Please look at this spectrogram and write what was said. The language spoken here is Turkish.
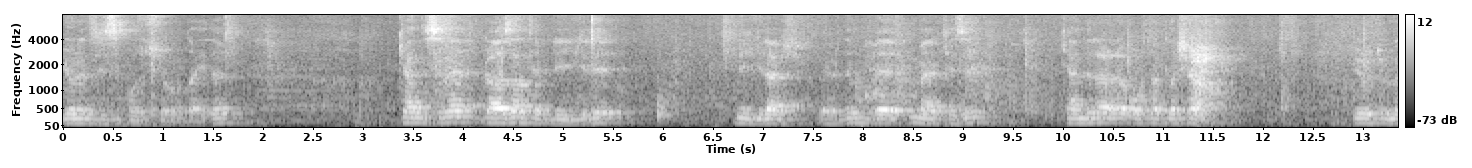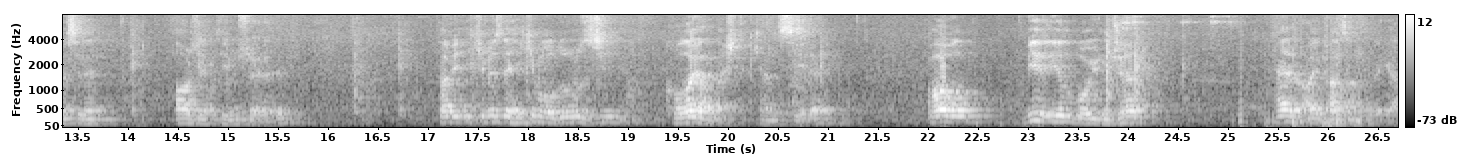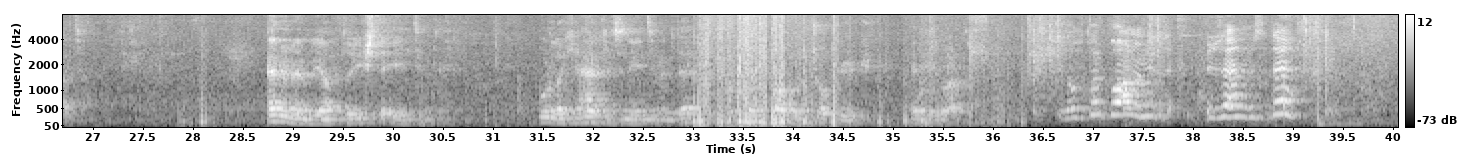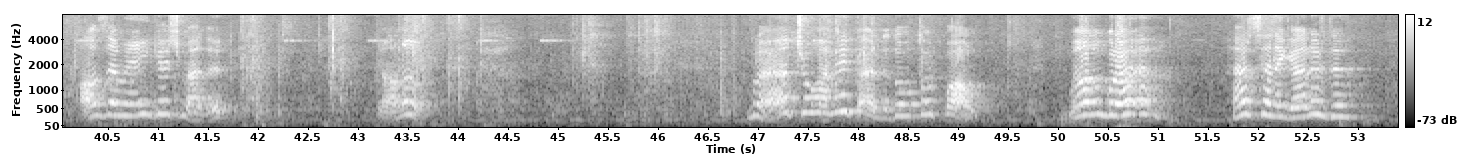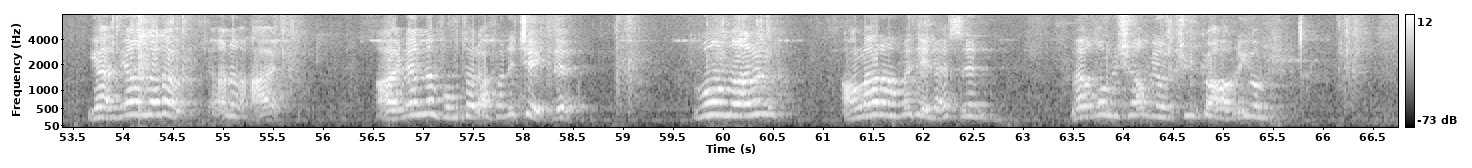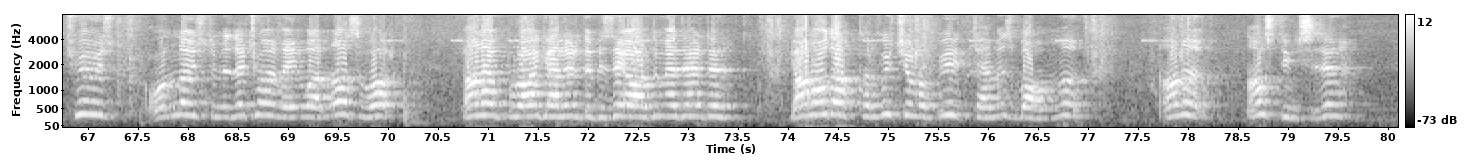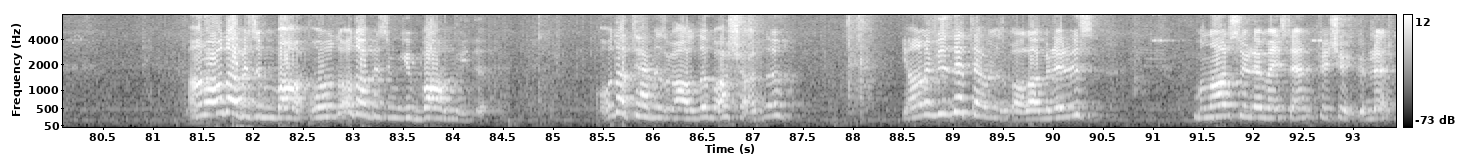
yöneticisi pozisyonundaydı. Kendisine Gaziantep'le ilgili bilgiler verdim ve bu merkezin kendilerle ortaklaşa yürütülmesini arzu ettiğimi söyledim. Tabii ikimiz de hekim olduğumuz için kolay anlaştık kendisiyle. Pavel bir yıl boyunca her ay Gaziantep'e. En önemli yaptığı iş de eğitimdi. Buradaki herkesin eğitiminde Dr. Pavel'ın çok büyük emeği vardır. Doktor Paul'un üz- üzerimizde az emeği geçmedi. Yani buraya çok emek verdi Doktor Paul. Yani buraya her sene gelirdi. Geldiği anda da yani ailemle fotoğrafını çekti. Ve onları Allah rahmet eylesin. Ben konuşamıyorum çünkü ağlıyorum. Çünkü üst, onun da üstümüzde çok emeği var. Nasıl var? Yani hep buraya gelirdi, bize yardım ederdi. Yani o da 43 yıllık bir temiz bağımlı. Yani nasıl diyeyim size? Yani o da bizim bağ, o da, o da bizim gibi bağımlıydı. O da temiz kaldı, başardı. Yani biz de temiz kalabiliriz. Bunlar söylemek istedim. Teşekkürler.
